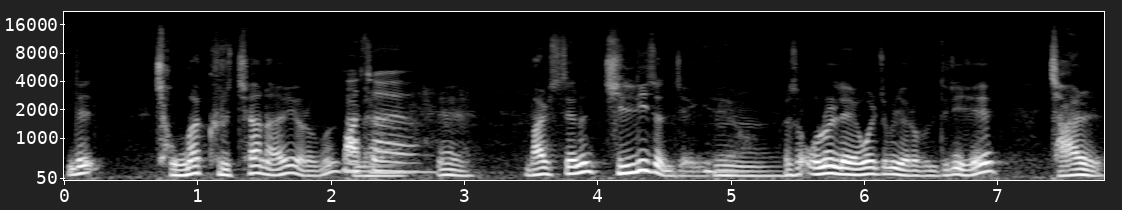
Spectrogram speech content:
근데 정말 그렇지 않아요, 여러분? 맞아요. 예. 말세는 진리 전쟁이에요. 그래서 오늘 내용을 좀 여러분들이 잘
